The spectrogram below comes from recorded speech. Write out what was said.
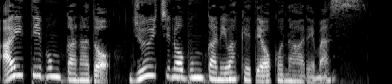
IT 文化など11の文化に分けて行われます。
